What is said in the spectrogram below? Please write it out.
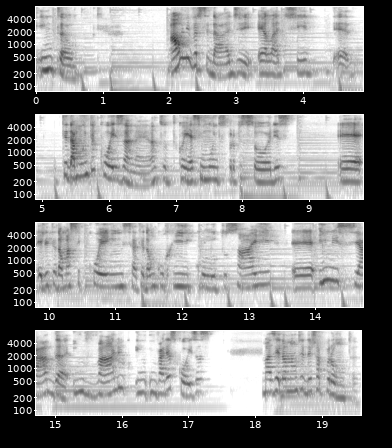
então. A universidade, ela te. é, te dá muita coisa, né? Tu conhece muitos professores, é, ele te dá uma sequência, te dá um currículo, tu sai é, iniciada em, vários, em, em várias coisas, mas ele não te deixa pronta.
